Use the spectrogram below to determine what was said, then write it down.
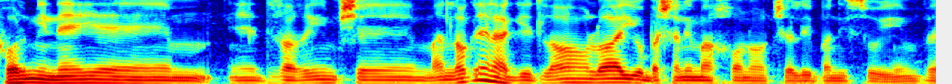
כל מיני אה, אה, דברים שאני לא גאה להגיד, לא, לא היו בשנים האחרונות שלי בנישואים, ו,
